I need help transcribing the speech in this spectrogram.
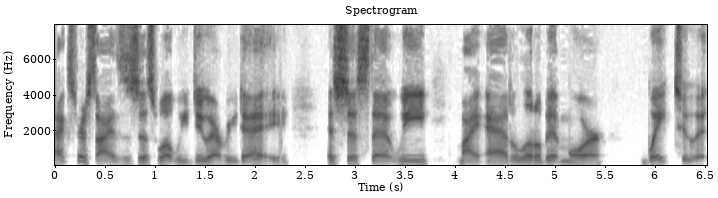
exercise is just what we do every day. It's just that we might add a little bit more weight to it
